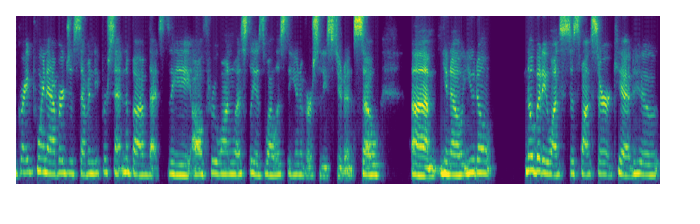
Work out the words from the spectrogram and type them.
grade point average of seventy percent and above. That's the all through Juan Wesley as well as the university students. So, um, you know, you don't, nobody wants to sponsor a kid who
